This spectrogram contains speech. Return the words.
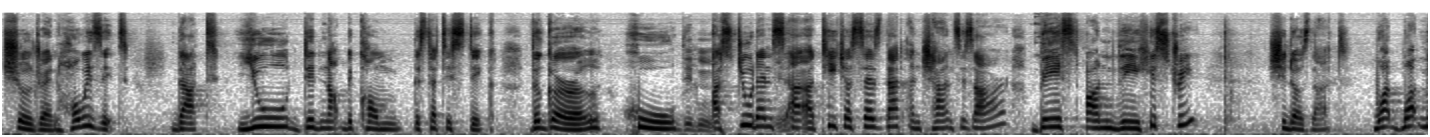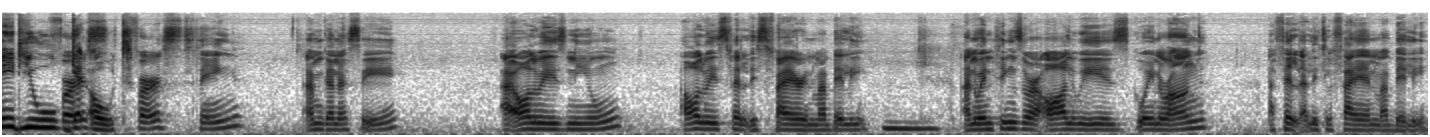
children. How is it that you did not become the statistic, the girl who Didn't. a student, a, a teacher says that, and chances are, based on the history, she does that. What what made you get out? First thing I'm gonna say, I always knew, I always felt this fire in my belly. Mm. And when things were always going wrong, I felt a little fire in my belly.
